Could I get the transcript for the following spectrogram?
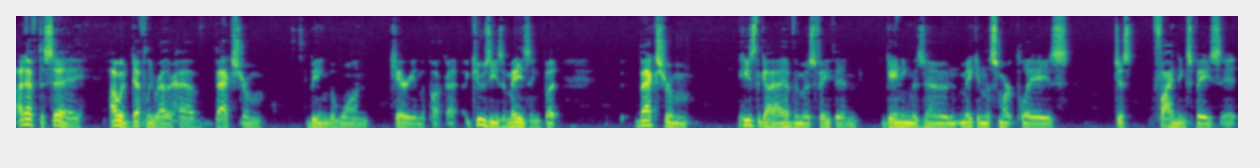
I'd have to say I would definitely rather have Backstrom being the one carrying the puck. I, Kuzi is amazing, but Backstrom, he's the guy I have the most faith in, gaining the zone, making the smart plays, just finding space. It,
